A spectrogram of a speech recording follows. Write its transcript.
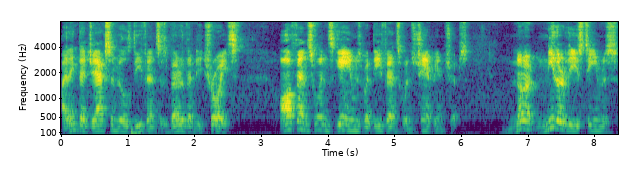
I think that Jacksonville's defense is better than Detroit's. Offense wins games, but defense wins championships. None of, neither of these teams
